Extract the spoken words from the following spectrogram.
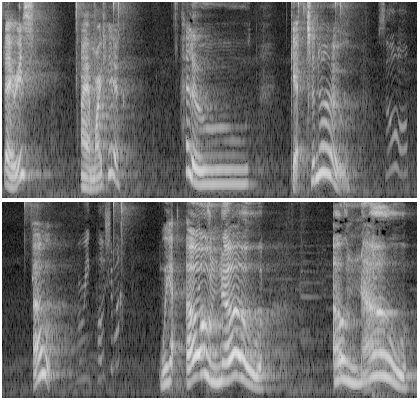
There he is. I am right here. Hello. Get to know. Oh, Marie Poshima? we ha- Oh no! Oh no!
